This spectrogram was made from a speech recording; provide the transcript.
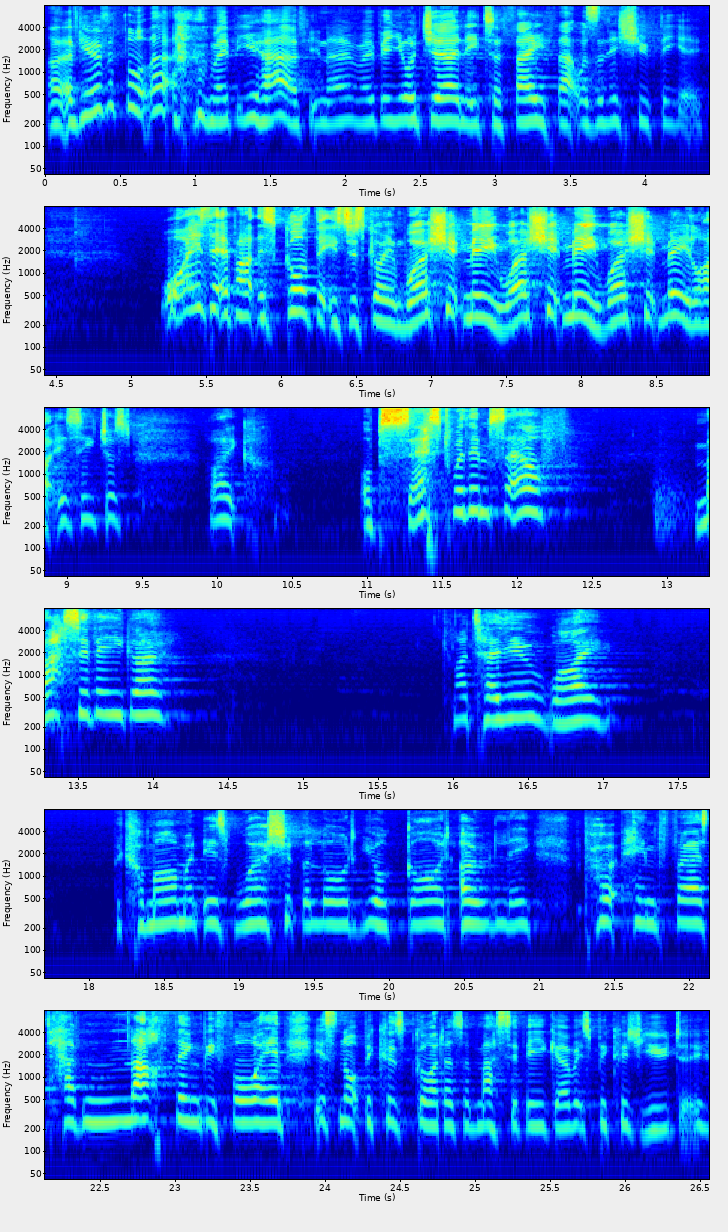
Uh, have you ever thought that? maybe you have, you know, maybe your journey to faith, that was an issue for you. What is it about this God that is just going, worship me, worship me, worship me? Like, is he just like obsessed with himself? Massive ego? Can I tell you why The commandment is worship the Lord your God only. Put him first. Have nothing before him. It's not because God has a massive ego, it's because you do.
